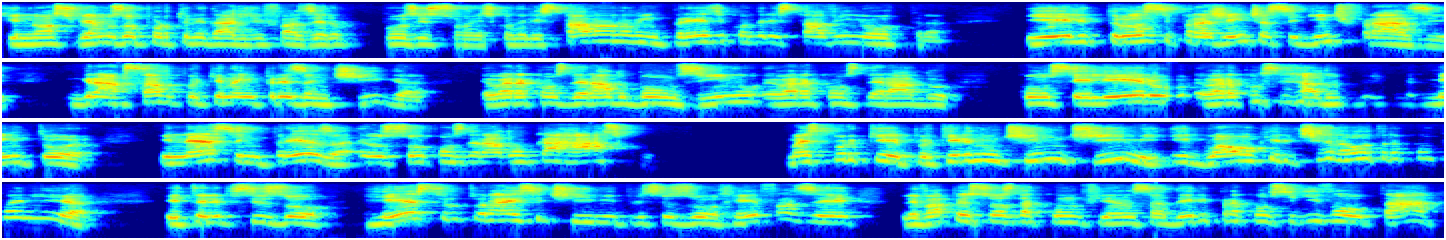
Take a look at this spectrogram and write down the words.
que nós tivemos oportunidade de fazer posições quando ele estava numa empresa e quando ele estava em outra. E ele trouxe para a gente a seguinte frase: engraçado, porque na empresa antiga eu era considerado bonzinho, eu era considerado conselheiro, eu era considerado mentor. E nessa empresa eu sou considerado um carrasco. Mas por quê? Porque ele não tinha um time igual ao que ele tinha na outra companhia. Então ele precisou reestruturar esse time, precisou refazer, levar pessoas da confiança dele para conseguir voltar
